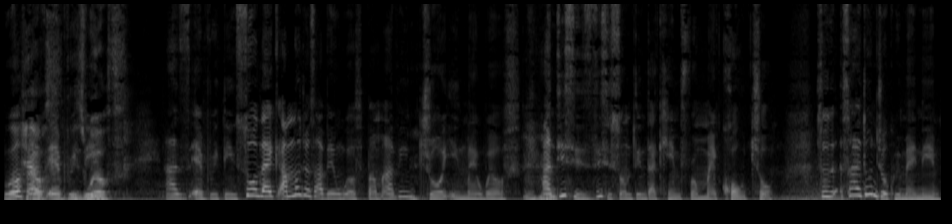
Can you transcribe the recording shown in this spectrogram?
Wealth Health has everything. is wealth. Has everything. So like I'm not just having wealth, but I'm having joy in my wealth. Mm-hmm. And this is this is something that came from my culture. So so I don't joke with my name.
